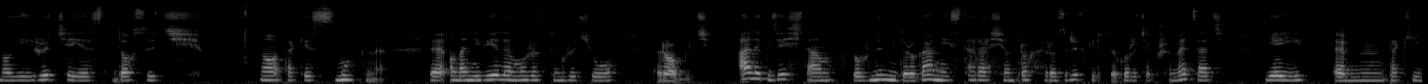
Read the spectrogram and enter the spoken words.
no, jej życie jest dosyć no, takie smutne. E, Ona niewiele może w tym życiu robić, ale gdzieś tam różnymi drogami stara się trochę rozrywki do tego życia przemycać. Jej taki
